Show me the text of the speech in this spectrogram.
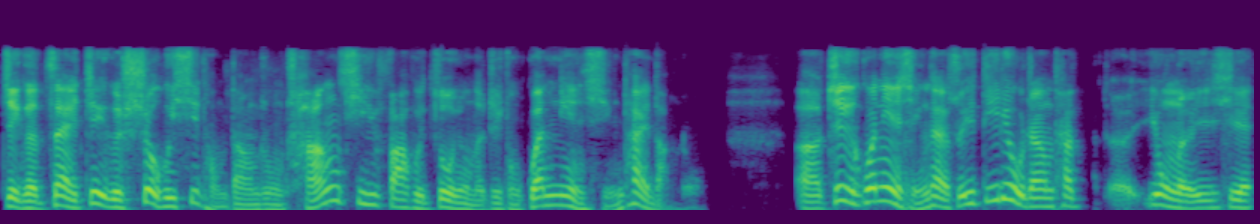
这个在这个社会系统当中长期发挥作用的这种观念形态当中，啊，这个观念形态，所以第六章它呃用了一些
